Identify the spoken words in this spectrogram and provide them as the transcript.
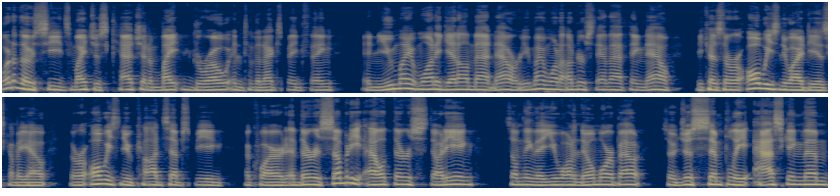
one of those seeds might just catch and it might grow into the next big thing. And you might want to get on that now, or you might want to understand that thing now because there are always new ideas coming out. There are always new concepts being acquired. And there is somebody out there studying something that you want to know more about. So just simply asking them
